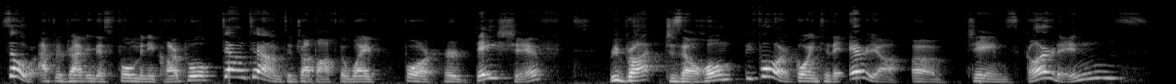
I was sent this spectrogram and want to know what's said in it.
So, after driving this full mini carpool downtown to drop off the wife for her day shift, we brought Giselle home before going to the area of James Gardens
